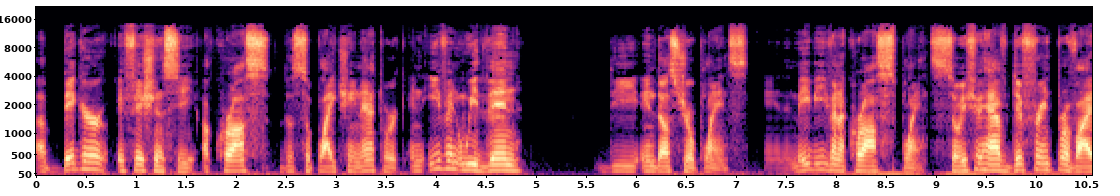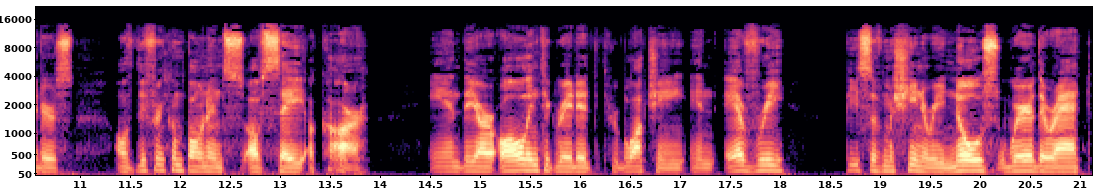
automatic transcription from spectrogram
a bigger efficiency across the supply chain network and even within the industrial plants and maybe even across plants. So if you have different providers of different components of say a car and they are all integrated through blockchain and every piece of machinery knows where they're at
